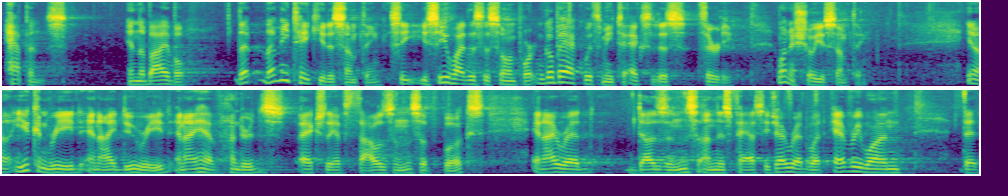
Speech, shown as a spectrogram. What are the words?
happens in the Bible. Let, let me take you to something. See, you see why this is so important? Go back with me to Exodus 30. I want to show you something. You know, you can read, and I do read, and I have hundreds, I actually have thousands of books, and I read dozens on this passage. I read what everyone that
